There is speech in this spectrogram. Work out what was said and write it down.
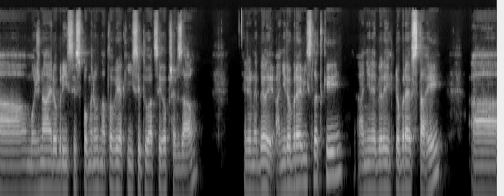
a možná je dobrý si vzpomenout na to, v jaký situaci ho převzal, že nebyly ani dobré výsledky, ani nebyly dobré vztahy a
